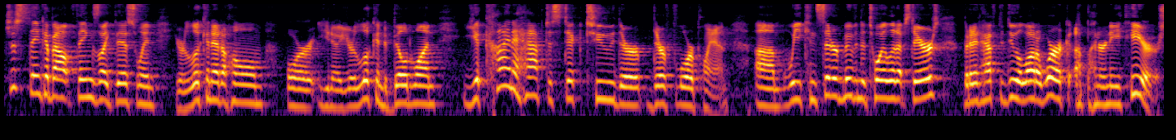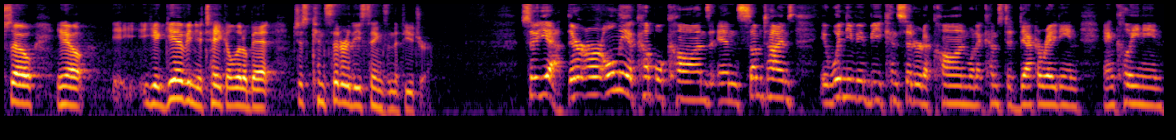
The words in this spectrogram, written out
just think about things like this when you're looking at a home or you know you're looking to build one. You kind of have to stick to their their floor plan. Um, we considered moving the toilet upstairs, but it'd have to do a lot of work up underneath here. So you know you give and you take a little bit. Just consider these things in the future. So yeah, there are only a couple cons and sometimes it wouldn't even be considered a con when it comes to decorating and cleaning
